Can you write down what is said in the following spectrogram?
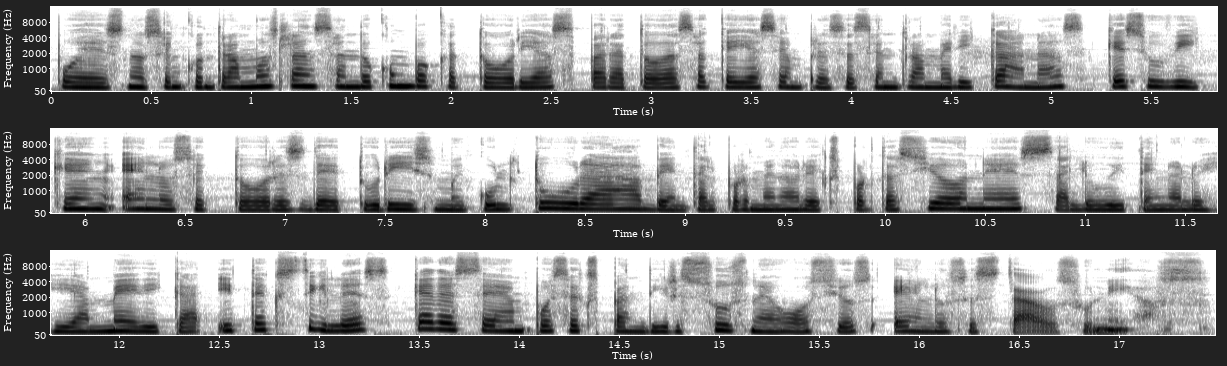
pues nos encontramos lanzando convocatorias para todas aquellas empresas centroamericanas que se ubiquen en los sectores de turismo y cultura, venta al por menor y exportaciones, salud y tecnología médica y textiles que deseen pues expandir sus negocios en los Estados Unidos.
